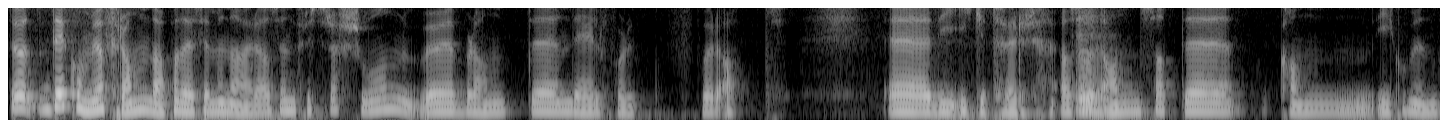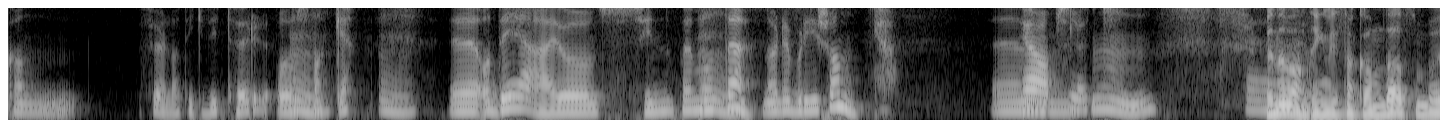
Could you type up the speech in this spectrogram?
det, kom kommer jo fram da på det seminaret. altså En frustrasjon eh, blant en del folk for at eh, de ikke tør. Altså Mm. ansatte kan, i kommunen kan føle at ikke de tør å Mm. snakke. Mm. Eh, og det er jo synd på en måte, når det blir sånn. Eh, Ja, absolutt. Mm, Men en annen ting vi snakka om da, som var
